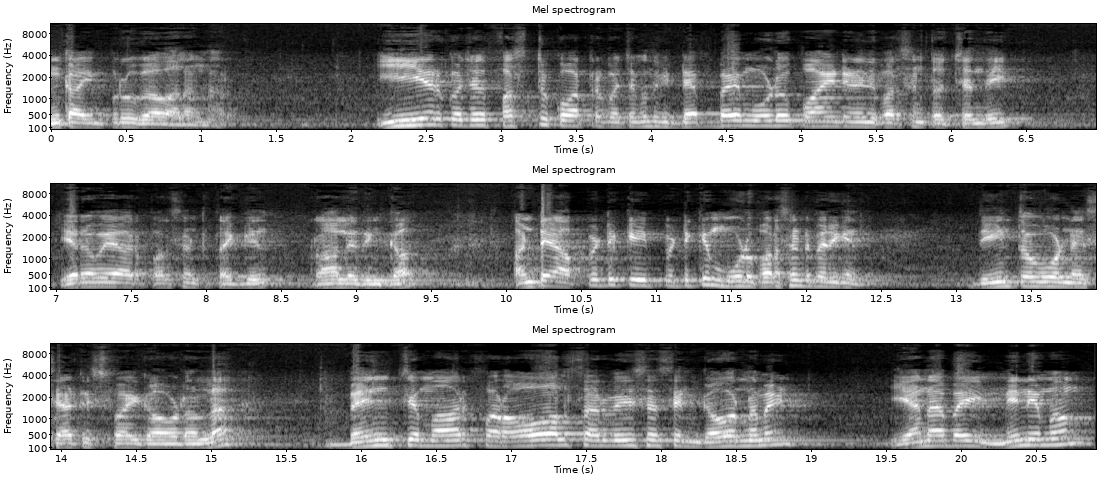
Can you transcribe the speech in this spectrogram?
ఇంకా ఇంప్రూవ్ కావాలన్నారు. ఈ ఇయర్కి వచ్చే ఫస్ట్ క్వార్టర్కి వచ్చే ముందుకు డెబ్బై మూడు పాయింట్ ఎనిమిది పర్సెంట్ వచ్చింది. ఇరవై ఆరు పర్సెంట్ తగ్గి రాలేదు ఇంకా. అంటే అప్పటికి ఇప్పటికి మూడు పర్సెంట్ పెరిగింది. దీంతో కూడా నేను సాటిస్ఫై కావడంలో benchmark for all services in government ఎనభై మినిమం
